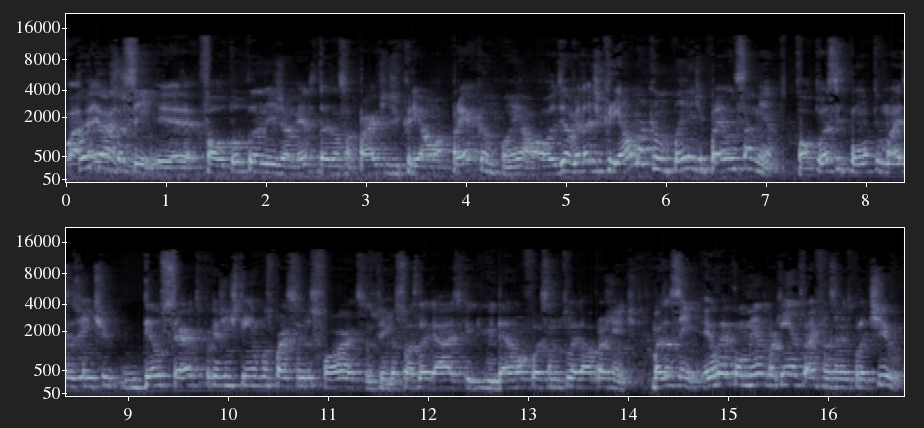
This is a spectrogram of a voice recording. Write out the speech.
Eu acho importante. assim, é, faltou planejamento da nossa parte de criar uma pré-campanha, ou, na verdade, de criar uma campanha de pré-lançamento. Faltou esse ponto, mas a gente deu certo porque a gente tem alguns parceiros fortes, tem pessoas legais que deram uma força muito legal pra gente. Mas assim, eu recomendo pra quem entrar em financiamento coletivo,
